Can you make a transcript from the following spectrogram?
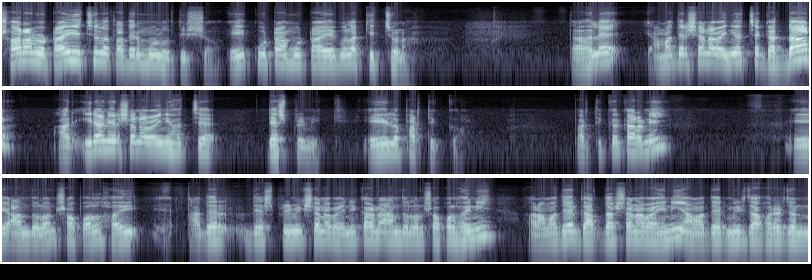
সরানোটাই ছিল তাদের মূল উদ্দেশ্য। এই কোটা মোটা এগুলা কিচ্ছু না। তাহলে আমাদের সেনাবাহিনী হচ্ছে গাদ্দার আর ইরানের সেনাবাহিনী হচ্ছে দেশপ্রেমিক। এই হলো পার্থক্য। পার্থক্যের কারণেই এই আন্দোলন সফল হয়, তাদের দেশপ্রেমিক সেনাবাহিনীর কারণে আন্দোলন সফল হয়নি আর আমাদের গাদ্দার সেনাবাহিনী আমাদের মীর জাফরের জন্য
